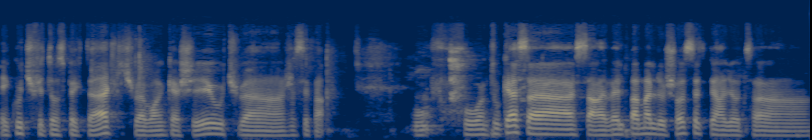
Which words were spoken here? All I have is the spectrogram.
écoute, tu fais ton spectacle, tu vas avoir un cachet ou tu vas. Je sais pas. en tout cas, ça, ça révèle pas mal de choses cette période. Ça,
